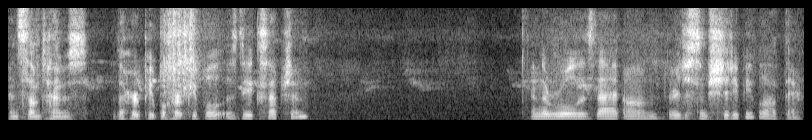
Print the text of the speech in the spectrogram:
and sometimes the hurt people, hurt people is the exception. And the rule is that um, there are just some shitty people out there.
